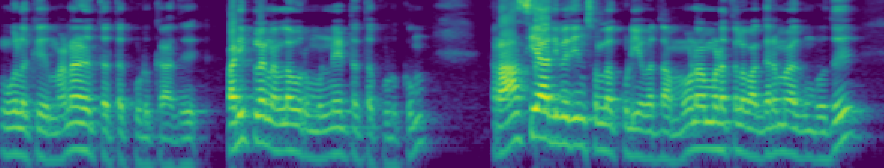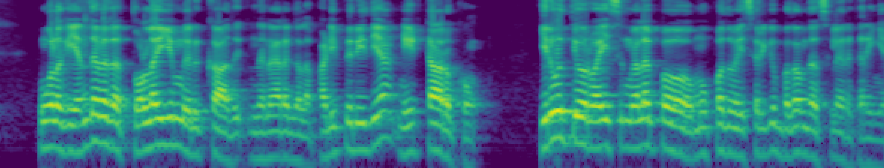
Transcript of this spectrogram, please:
உங்களுக்கு மன அழுத்தத்தை கொடுக்காது. படிப்பில் நல்ல ஒரு முன்னேற்றத்தை கொடுக்கும். ராசியாதிபதினு சொல்லக்கூடியவர் தான். மூணாம் இடத்துல வக்கரமாகும்போது உங்களுக்கு எந்தவித தொலையும் இருக்காது இந்த நேரங்களில். படிப்பு ரீதியாக நீட்டாக இருக்கும். இருபத்தி ஒரு வயசுக்கு மேலே இப்போ முப்பது வயசு வரைக்கும் புதன் தசையில் இருக்கிறீங்க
